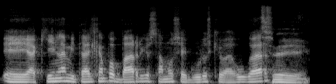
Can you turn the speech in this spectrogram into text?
Eh, aquí en la mitad del campo, Barrio, estamos seguros que va a jugar. Sí.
